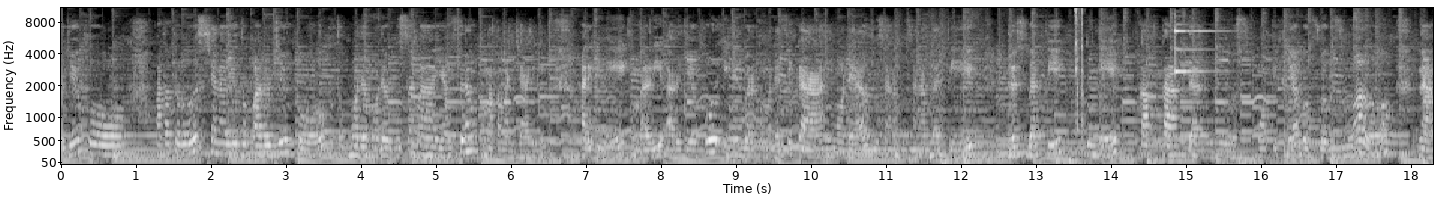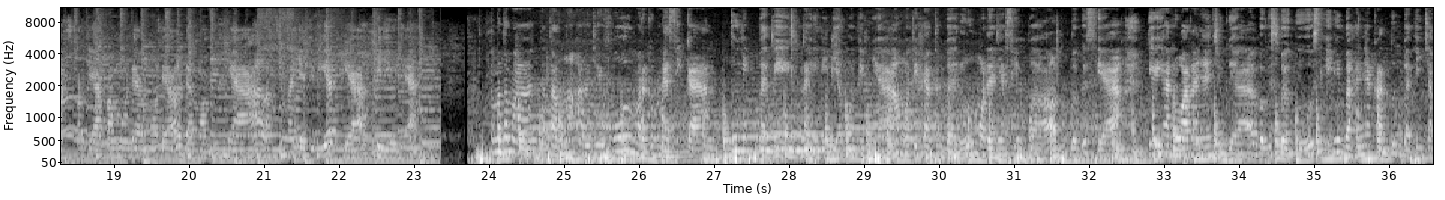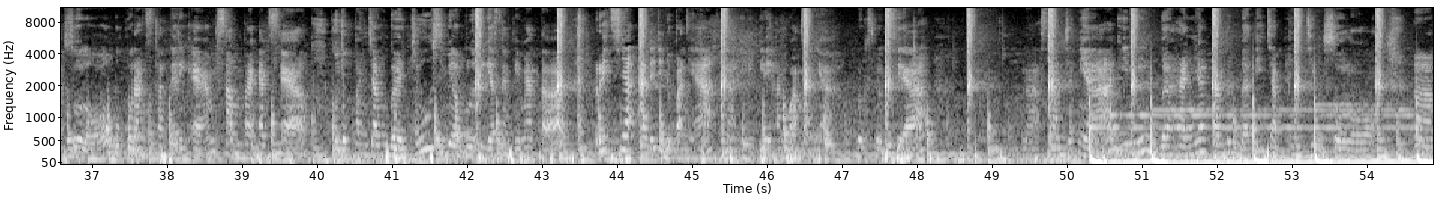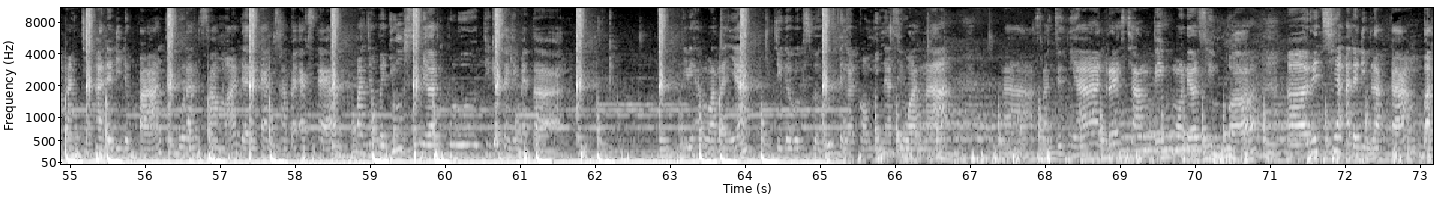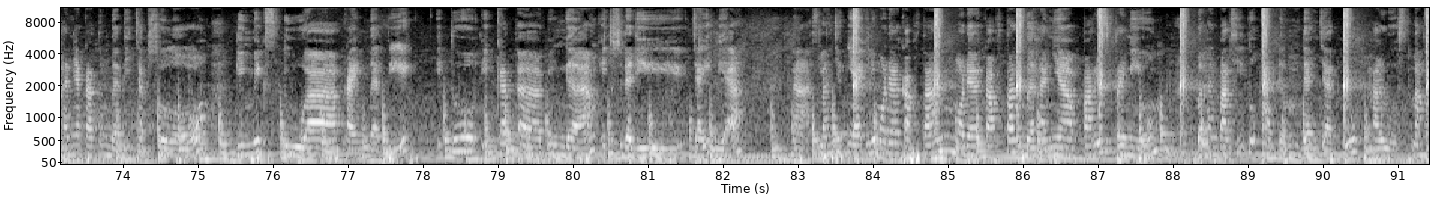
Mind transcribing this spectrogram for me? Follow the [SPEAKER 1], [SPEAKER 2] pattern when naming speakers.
[SPEAKER 1] Arjevo Pantau terus channel youtube Arjevo untuk model-model busana yang sedang teman-teman cari Hari ini kembali Arjevo ingin merekomendasikan model busana-busana batik. Dress batik, tunik, kaftan, dan blus Motifnya bagus-bagus semua loh. Nah seperti apa model-model dan motifnya? Langsung aja dilihat ya videonya. Teman-teman, tunik batik. Nah, ini dia motifnya, motif yang terbaru, modelnya simple, bagus ya. Pilihan warnanya juga bagus-bagus. Ini bahannya katun batik cap solo, ukuran start dari M sampai XL. Untuk panjang baju 93 cm, reachnya ada di depannya. Nah, ini pilihan warnanya, bagus-bagus ya. Bagus-bagus dengan kombinasi warna. Nah, selanjutnya dress cantik model simple. Uh, reachnya ada di belakang, bahannya katun batik cap solo, di mix dua kain batik itu ikat uh, pinggang itu sudah dijahit ya Nah selanjutnya ini model kaftan Model kaftan bahannya Paris Premium Bahan Paris itu adem dan jatuh halus Langsungan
